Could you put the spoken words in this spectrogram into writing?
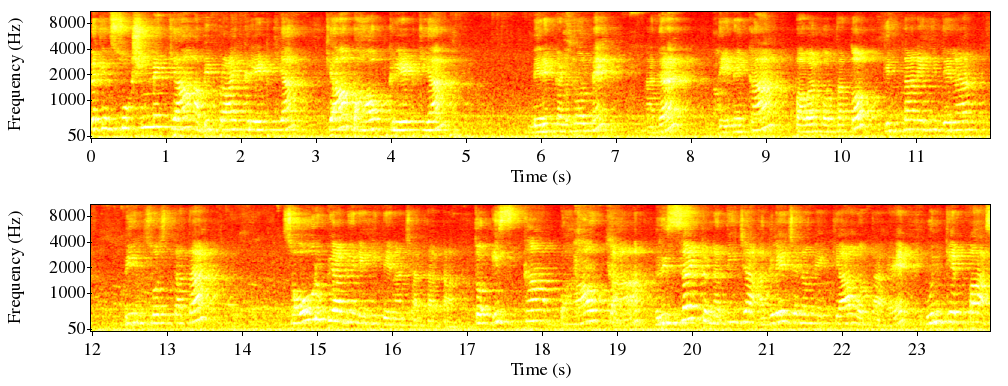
लेकिन सूक्ष्म में क्या अभिप्राय क्रिएट किया? क्या भाव क्रिएट किया? मेरे कंट्रोल में अगर देने का पावर होता तो कितना नहीं देना? भी सोचता था, सौ रुपया भी नहीं देना चाहता था। तो इसका भाव का रिज़ल्ट नतीजा अगले जन्म में क्या होता है? उनके पास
